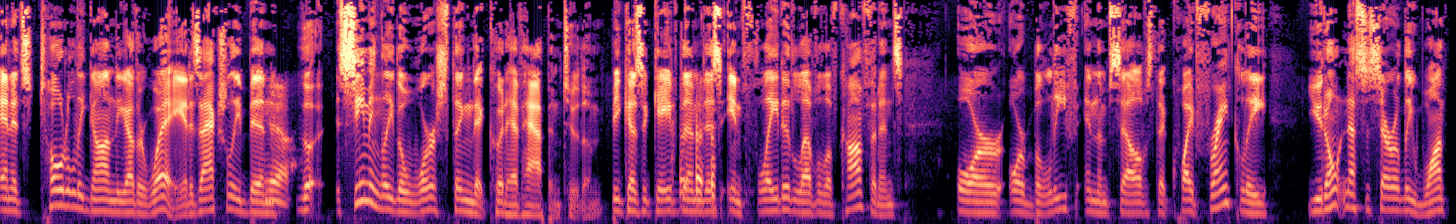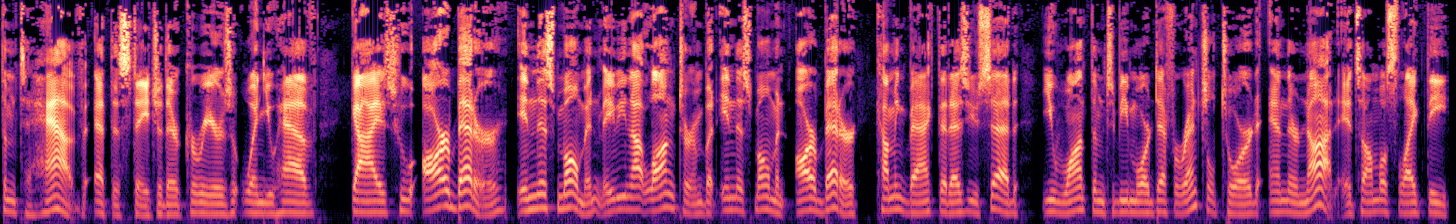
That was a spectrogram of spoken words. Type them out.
and it's totally gone the other way. It has actually been Yeah. the seemingly the worst thing that could have happened to them because it gave them this inflated level of confidence or or belief in themselves that quite frankly you don't necessarily want them to have at this stage of their careers when you have guys who are better in this moment, maybe not long term, but in this moment are better coming back that as you said, you want them to be more deferential toward and they're not. It's almost like the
